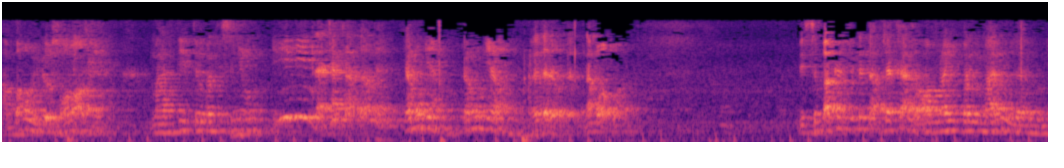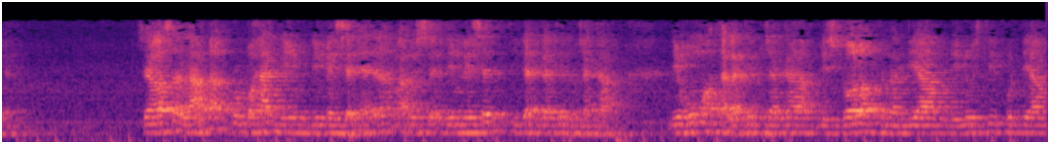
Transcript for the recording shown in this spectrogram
Baru hidup solat ni. Mati tu mati senyum. Ini nak cakap tak boleh. Kamu diam, kamu diam. Tak ada nak buat apa. Disebabkan kita tak bercakap, orang Melayu paling malu dalam dunia. Saya rasa lambat perubahan di, di Malaysia ini adalah manusia di Malaysia tidak dilatih bercakap. Di rumah tak latih bercakap, di sekolah kena diam, di universiti pun diam.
